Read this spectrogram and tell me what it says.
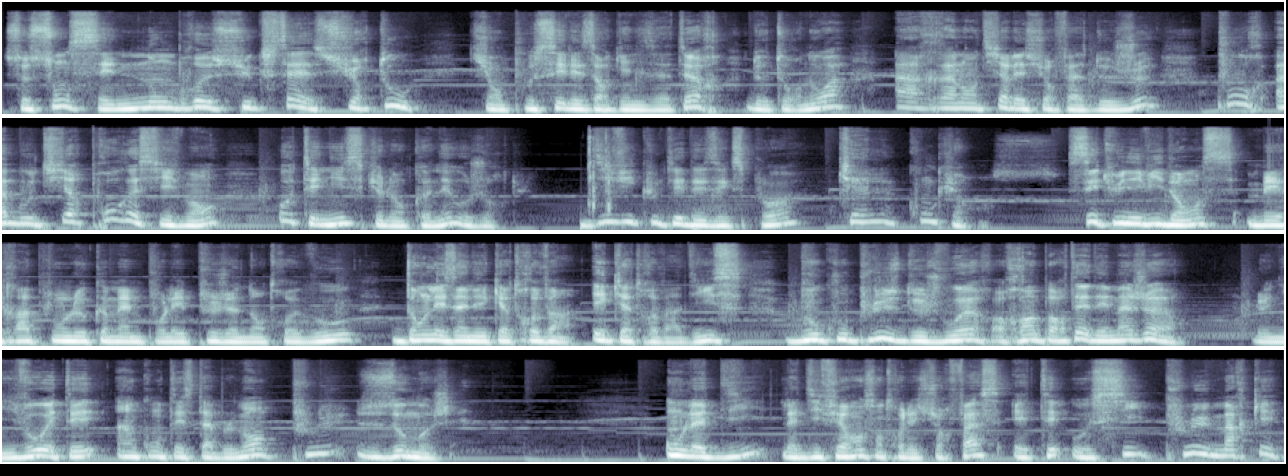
Ce sont ses nombreux succès, surtout, qui ont poussé les organisateurs de tournois à ralentir les surfaces de jeu pour aboutir progressivement au tennis que l'on connaît aujourd'hui. Difficulté des exploits, quelle concurrence c'est une évidence, mais rappelons-le quand même pour les plus jeunes d'entre vous, dans les années 80 et 90, beaucoup plus de joueurs remportaient des majeurs. Le niveau était incontestablement plus homogène. On l'a dit, la différence entre les surfaces était aussi plus marquée.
